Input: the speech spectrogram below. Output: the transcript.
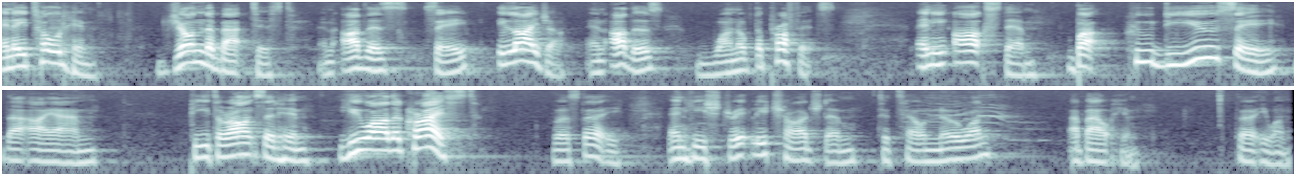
And they told him, John the Baptist, and others say Elijah, and others one of the prophets. And he asked them, But who do you say that I am? Peter answered him, You are the Christ. Verse 30. And he strictly charged them to tell no one about him. 31.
